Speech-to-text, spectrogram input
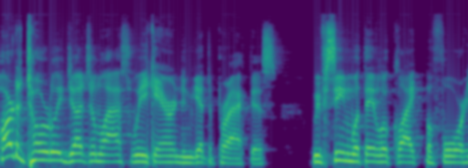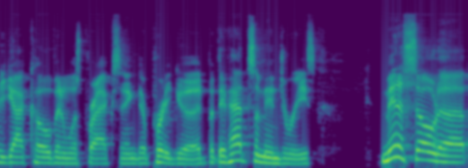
hard to totally judge them last week. Aaron didn't get to practice. We've seen what they look like before he got COVID and was practicing. They're pretty good, but they've had some injuries. Minnesota,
